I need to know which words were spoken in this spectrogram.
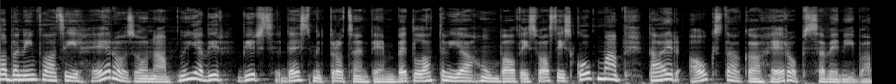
laba inflācija Eirozonā Eirozonā nu jau ir virs 10%, bet Latvijā un Baltijas valstīs kopumā tā ir augstākā Eiropas Savienībā.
